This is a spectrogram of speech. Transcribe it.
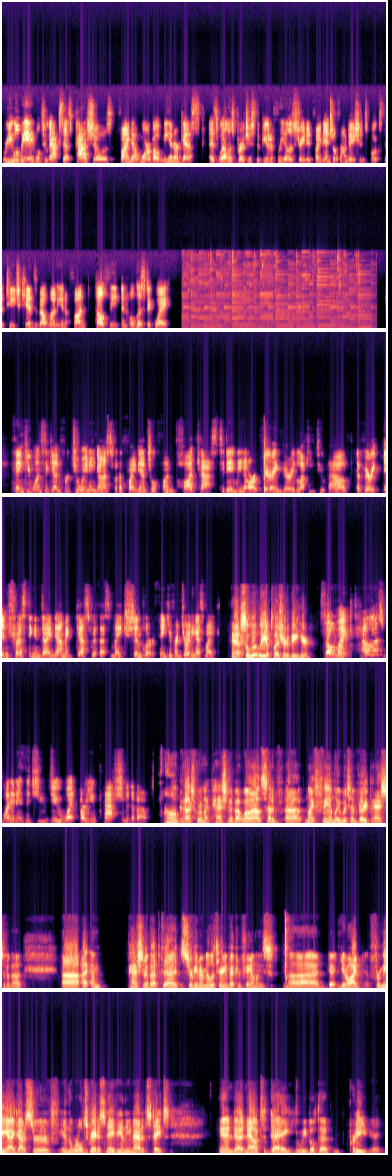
where you will be able to access past shows, find out more about me and our guests, as well as purchase the beautifully illustrated Financial Foundations books that teach kids about money in a fun, healthy, and holistic way. Thank you once again for joining us for the Financial Fun podcast. Today we are very, very lucky to have a very interesting and dynamic guest with us, Mike Schindler. Thank you for joining us, Mike. Absolutely a pleasure to be here. So, Mike, tell us what it is that you do. What are you passionate about? Oh gosh, what am I passionate about? Well, outside of uh, my family, which I'm very passionate about, uh, I, am passionate about uh, serving our military and veteran families. Uh, you know, I for me, I got to serve in the world's greatest navy in the United States, and uh, now today we built a pretty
